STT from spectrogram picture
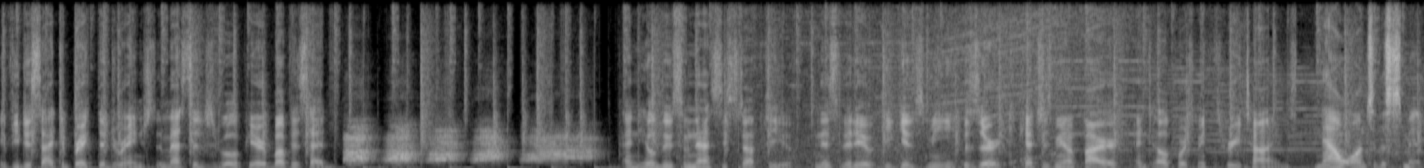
If you decide to break the deranged, the message will appear above his head and he'll do some nasty stuff to you. In this video, he gives me Berserk, catches me on fire, and teleports me three times. Now on to the Smith.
